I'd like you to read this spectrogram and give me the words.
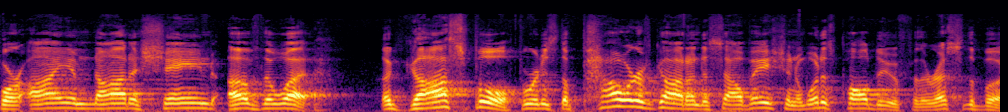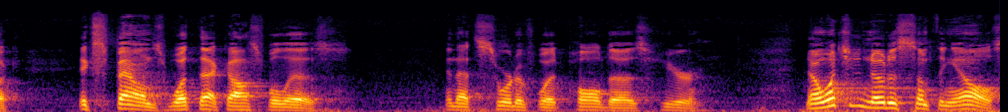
For I am not ashamed of the what? The gospel, for it is the power of God unto salvation. And what does Paul do for the rest of the book? Expounds what that gospel is. And that's sort of what Paul does here. Now, I want you to notice something else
